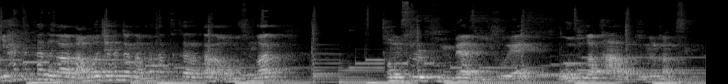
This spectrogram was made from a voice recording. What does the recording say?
이 하트 카드가 나머지 한 장 남은 하트 카드가 딱 나오는 순간 점수를 분배한 이후에 모두가 다 눈을 감습니다.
